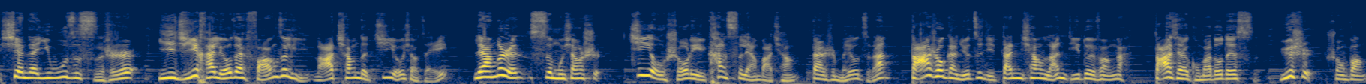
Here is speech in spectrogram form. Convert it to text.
现在一屋子死尸，以及还留在房子里拿枪的基友小贼，两个人四目相视。基友手里看似两把枪，但是没有子弹。打手感觉自己单枪难敌对方啊，打起来恐怕都得死。于是双方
